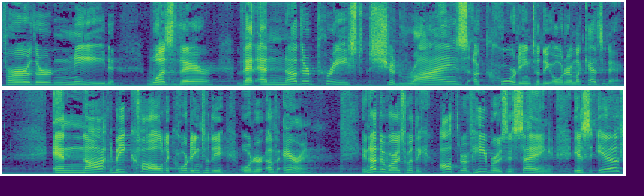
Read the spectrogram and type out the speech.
further need was there that another priest should rise according to the order of Melchizedek and not be called according to the order of Aaron? In other words, what the author of Hebrews is saying is if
